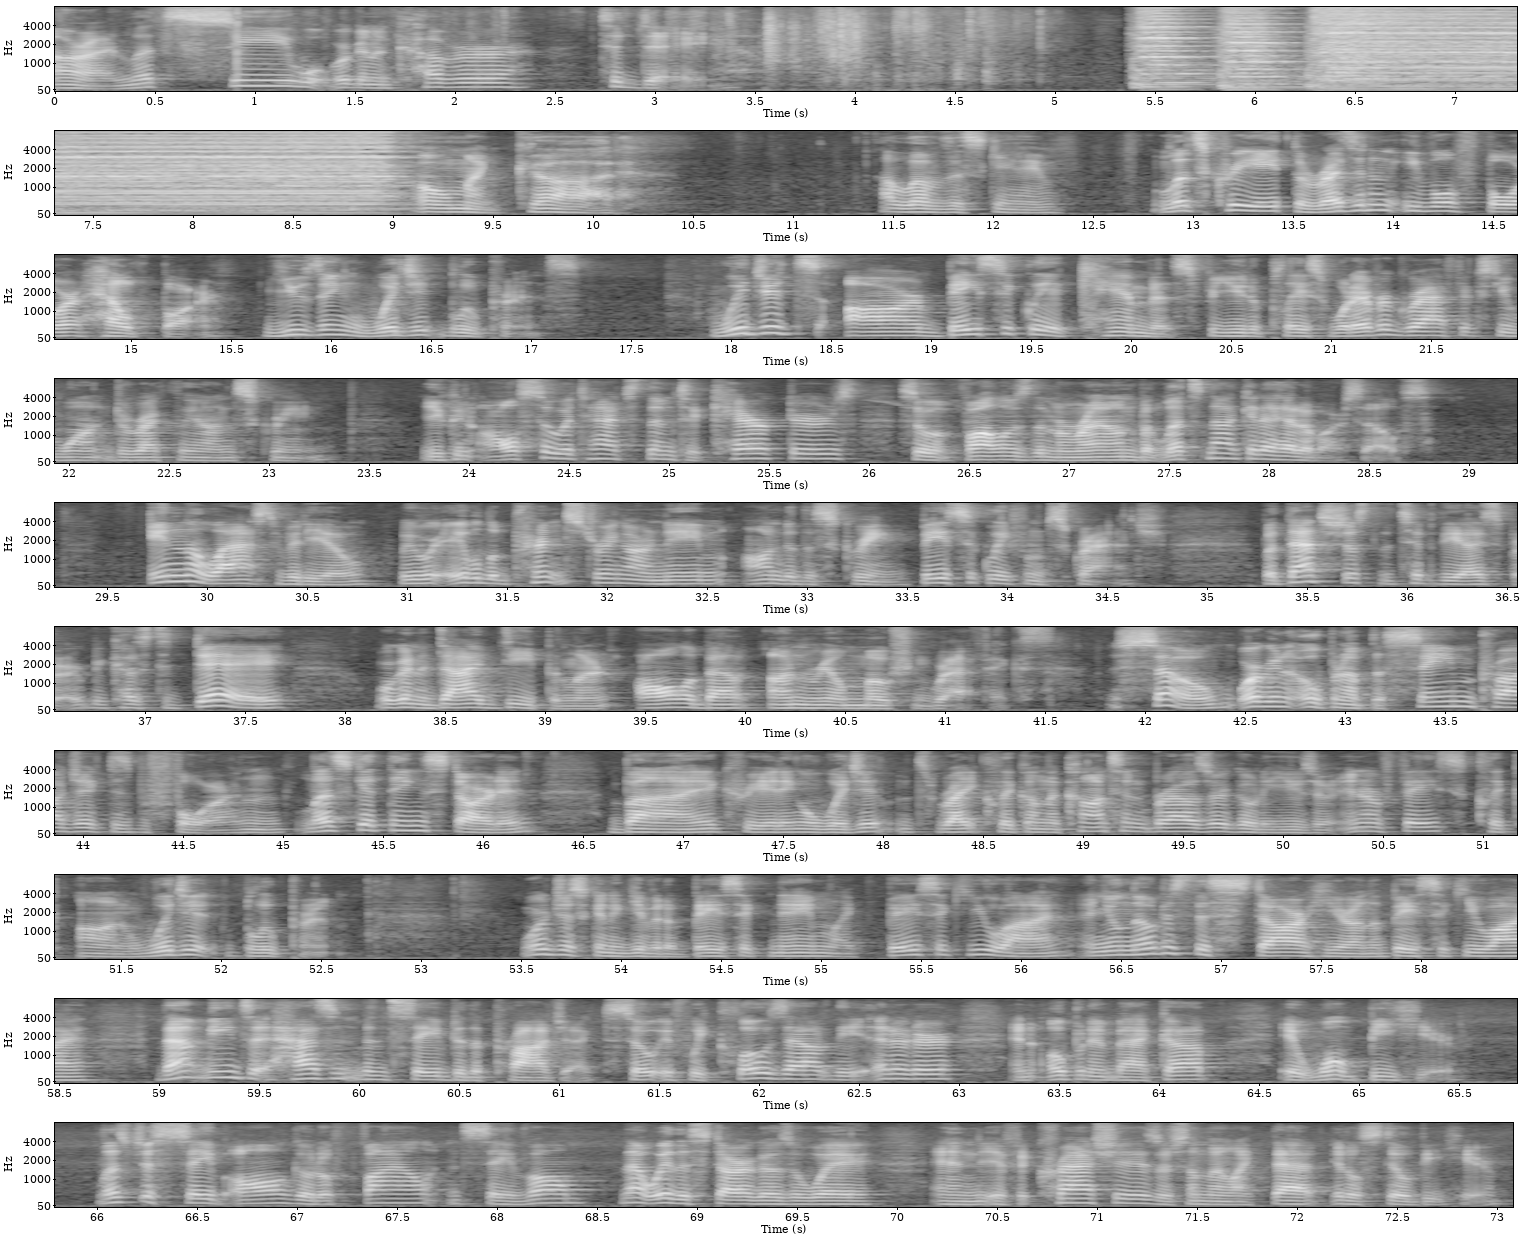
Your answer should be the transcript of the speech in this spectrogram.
All right, let's see what we're gonna cover today. Oh my god. I love this game. Let's create the Resident Evil 4 health bar using widget blueprints. Widgets are basically a canvas for you to place whatever graphics you want directly on screen. You can also attach them to characters so it follows them around, but let's not get ahead of ourselves. In the last video, we were able to print string our name onto the screen, basically from scratch. But that's just the tip of the iceberg because today we're going to dive deep and learn all about Unreal Motion graphics. So we're going to open up the same project as before and let's get things started by creating a widget. Let's right click on the content browser, go to user interface, click on widget blueprint. We're just going to give it a basic name like basic UI and you'll notice this star here on the basic UI. That means it hasn't been saved to the project. So if we close out the editor and open it back up, it won't be here. Let's just save all, go to file and save all. That way the star goes away and if it crashes or something like that, it'll still be here.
